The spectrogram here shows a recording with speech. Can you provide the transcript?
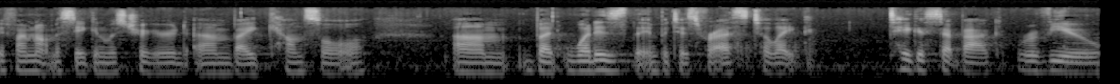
if I'm not mistaken, was triggered um, by council. Um, but what is the impetus for us to like take a step back, review,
